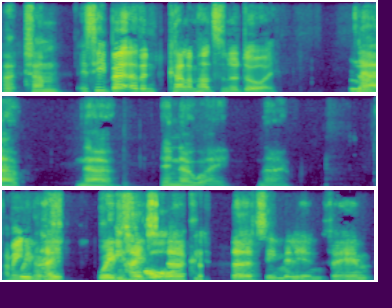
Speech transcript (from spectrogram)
but um is he better than Callum Hudson-Odoi no no in no way no I mean we paid we paid circa 30 million for him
